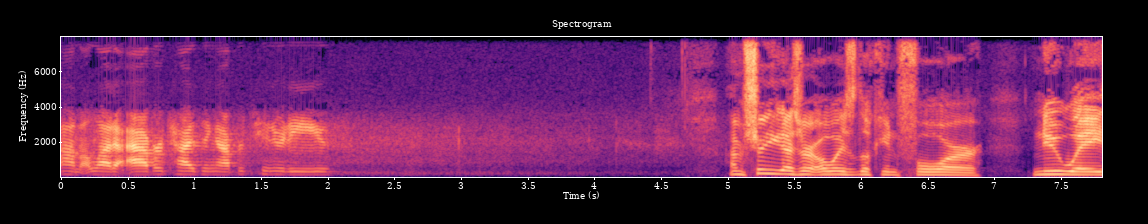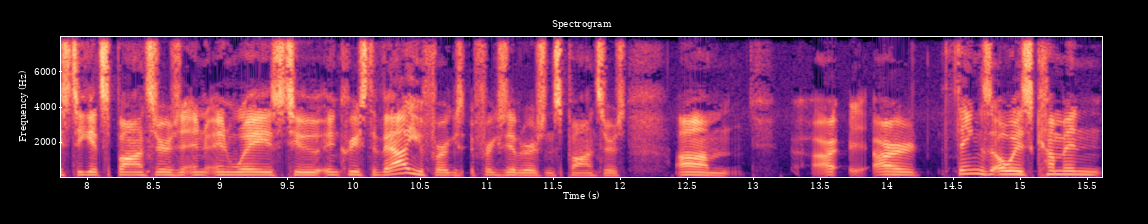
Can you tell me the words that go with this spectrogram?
um, a lot of advertising opportunities. I'm sure you guys are always looking for new ways to get sponsors and, and ways to increase the value for for exhibitors and sponsors. Um, are are things always coming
